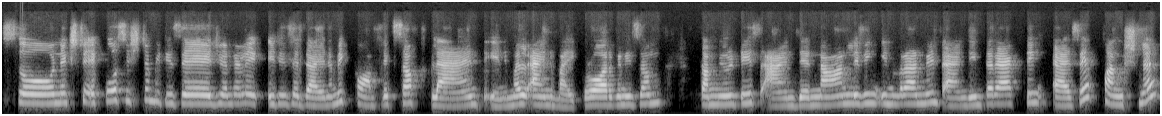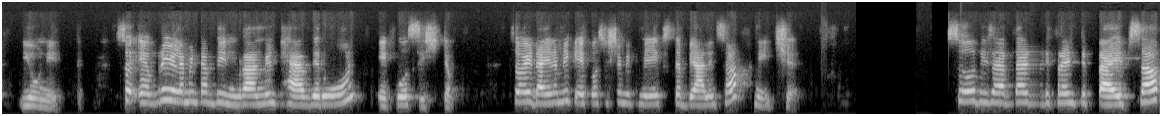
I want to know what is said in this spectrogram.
So next ecosystem, it is a generally, it is a dynamic complex of plant, animal and microorganism communities and their non-living environment and interacting as a functional unit. So every element of the environment have their own ecosystem. So a dynamic ecosystem, it makes the balance of nature. So these are the different types of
